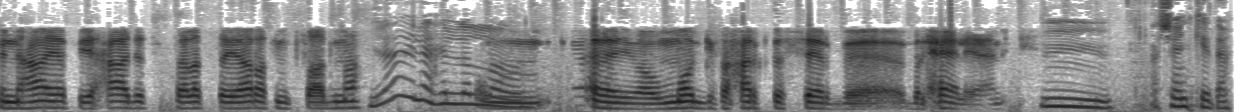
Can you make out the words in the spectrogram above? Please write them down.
في النهاية في حادث ثلاث سيارات متصادمة. لا إله إلا الله. وم- أيوة وموقفة حركة السير ب- بالحيل يعني. مم. عشان كذا.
